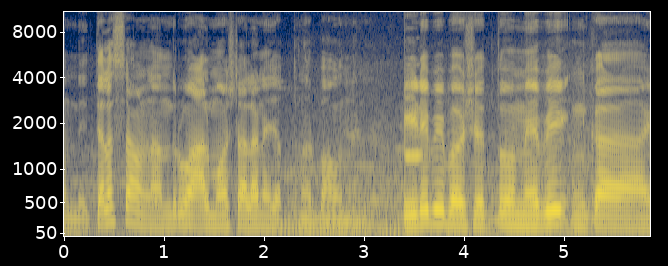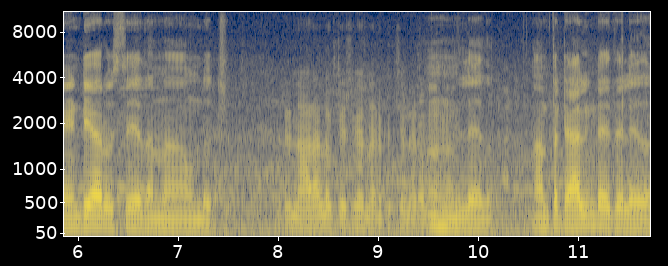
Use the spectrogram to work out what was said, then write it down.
ఉంది. తెలుస్తా ఉంది అందరూ ఆల్మోస్ట్ అలానే చెప్తున్నారు. బాగుందండి టీడీపీ భవిష్యత్తు మేబీ ఇంకా ఎన్టీఆర్ వస్తే ఏదన్నా ఉండొచ్చు. అంటే నారా లోకేష్ గారు నడిపించలేరు? లేదు. అంత టాలెంట్ అయితే లేదు.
